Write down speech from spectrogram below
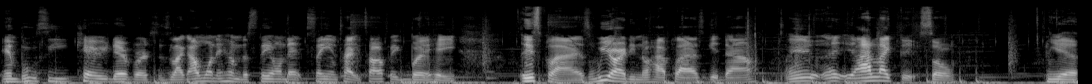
and Boosie carried their verses. Like I wanted him to stay on that same type topic, but hey, it's Plies. We already know how Plies get down, and uh, I liked it. So yeah,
